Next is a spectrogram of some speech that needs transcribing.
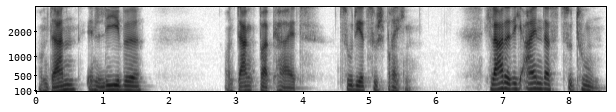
Um dann in Liebe und Dankbarkeit zu dir zu sprechen. Ich lade dich ein, das zu tun.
